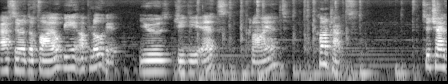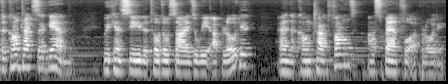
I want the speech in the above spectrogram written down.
After the file being uploaded, use GDX client contracts. To check the contracts again, we can see the total size we uploaded and the contract funds are spent for uploading.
